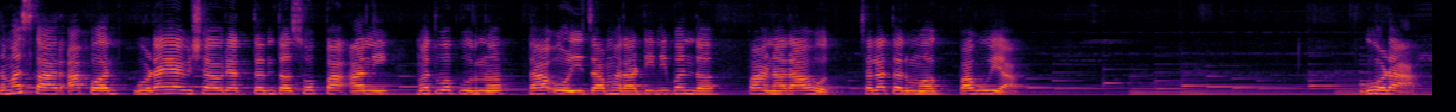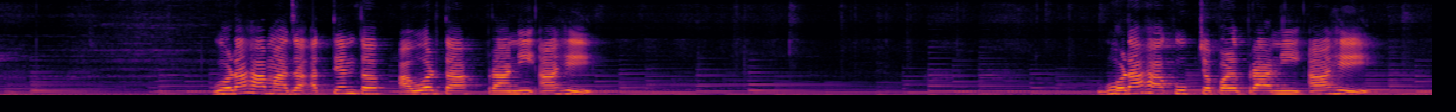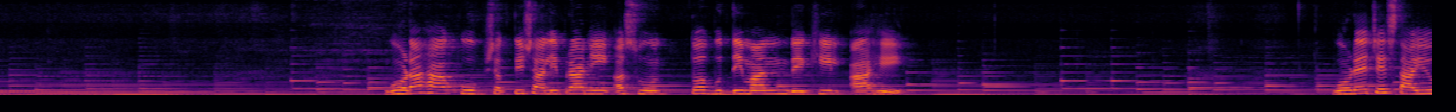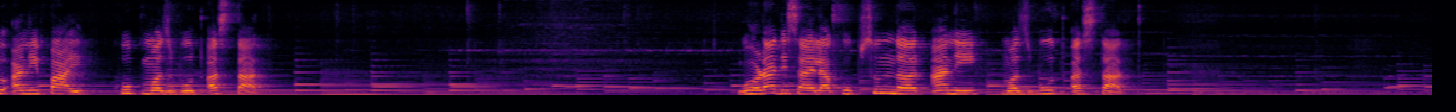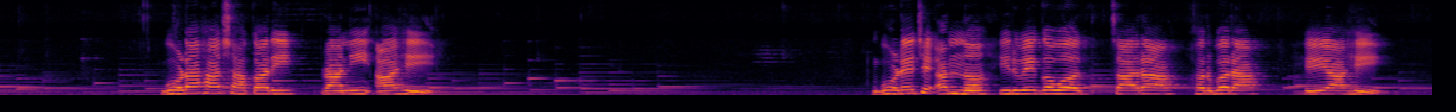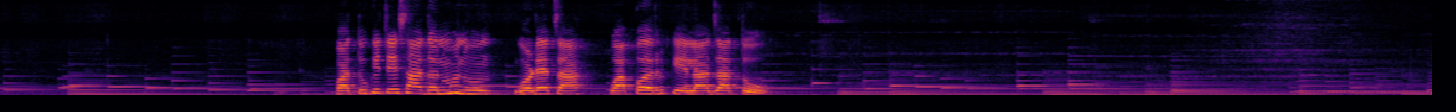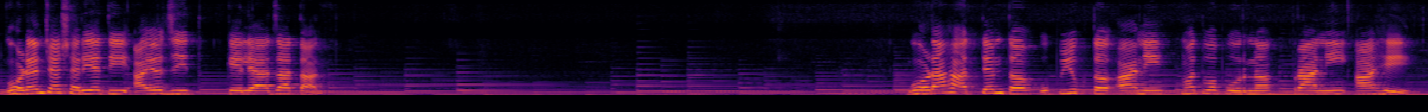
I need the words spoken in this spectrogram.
नमस्कार आपण घोडा या विषयावर अत्यंत सोपा आणि महत्त्वपूर्ण दहा ओळीचा मराठी निबंध पाहणार आहोत. चला तर मग पाहूया. घोडा. घोडा हा माझा अत्यंत आवडता प्राणी आहे. घोडा हा खूप चपळ प्राणी आहे. घोडा हा खूप शक्तिशाली प्राणी असून तो बुद्धिमान देखील आहे. घोड्याचे स्नायू आणि पाय खूप मजबूत असतात. घोडा दिसायला खूप सुंदर आणि मजबूत असतात. घोडा हा शाकाहारी प्राणी आहे. घोड्याचे अन्न हिरवे गवत चारा हरभरा हे आहे. वाहतुकीचे साधन म्हणून घोड्याचा वापर केला जातो. घोड्यांच्या शर्यती आयोजित केल्या जातात. घोडा हा अत्यंत उपयुक्त आणि महत्त्वपूर्ण प्राणी आहे.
